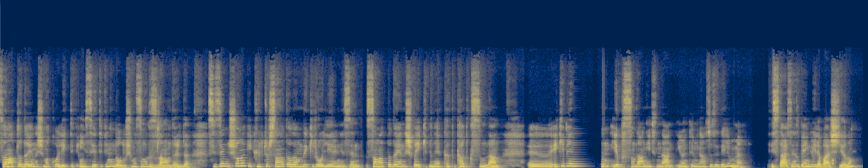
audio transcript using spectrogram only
Sanatla Dayanışma Kolektif İnisiyatifinin de oluşmasını hızlandırdı. Sizin şu anki kültür sanat alanındaki rollerinizin Sanatla Dayanışma ekibine katkısından, e, ekibin yapısından, niyetinden, yönteminden söz edelim mi? İsterseniz Bengü ile başlayalım.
